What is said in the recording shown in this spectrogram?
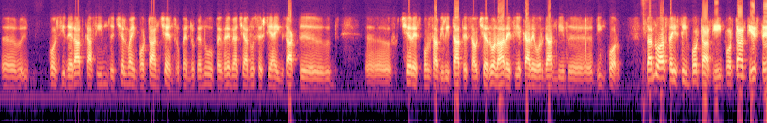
uh, considerat ca fiind cel mai important centru, pentru că nu pe vremea aceea nu se știa exact uh, Uh, ce responsabilitate sau ce rol are fiecare organ din, uh, din corp. Dar nu asta este important. E important este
